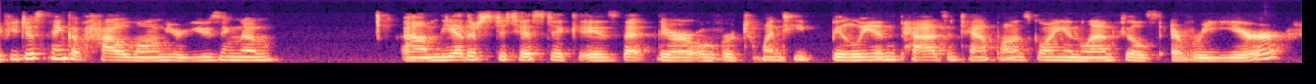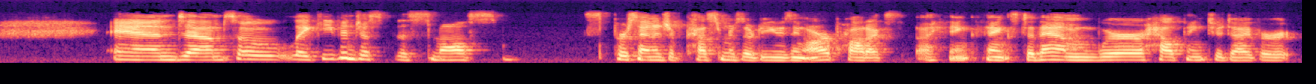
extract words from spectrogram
if you just think of how long you're using them, um, the other statistic is that there are over 20 billion pads and tampons going in landfills every year. And um, so, like, even just the small percentage of customers that are using our products, I think thanks to them, we're helping to divert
